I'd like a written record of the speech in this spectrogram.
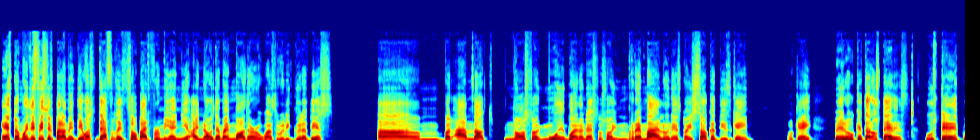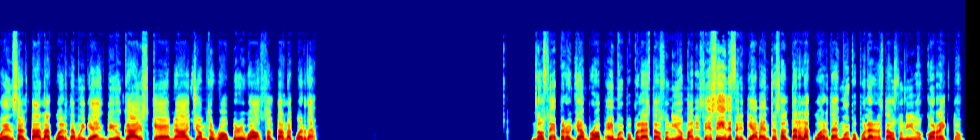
esto es muy difícil para mí. This was definitely so bad for me. I knew I know that my mother was really good at this. Um, but I'm not. No soy muy bueno en esto. Soy re malo en esto. I suck at this game. Okay. Pero, ¿qué tal ustedes? ¿Ustedes pueden saltar la cuerda muy bien? Do you guys can uh, jump the rope very well? ¿Saltar la cuerda? No sé, pero jump rope es muy popular en Estados Unidos, Manny. Sí, sí, definitivamente. Saltar a la cuerda es muy popular en Estados Unidos. Correcto.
